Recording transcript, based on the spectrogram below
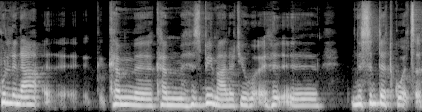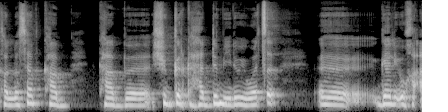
ኩልና ከም ህዝቢ ማለት እዩ ንስደት ክወፅእ ከሎ ሰብ ካብ ሽግር ክሃድም ኢሉ ይወፅእ ገሊኡ ከዓ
